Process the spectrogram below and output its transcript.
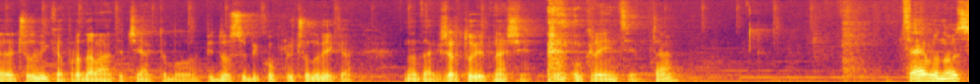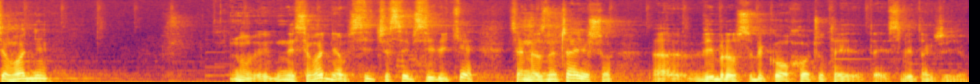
е, чоловіка продавати, чи як то було. Піду собі, куплю чоловіка. Ну так, жартують наші українці. Так? Це воно сьогодні, ну не сьогодні, а всі часи, всі віки. Це не означає, що е, вибрав собі кого хочу, та та собі так живу.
